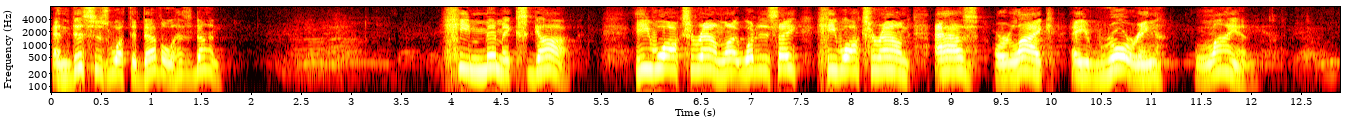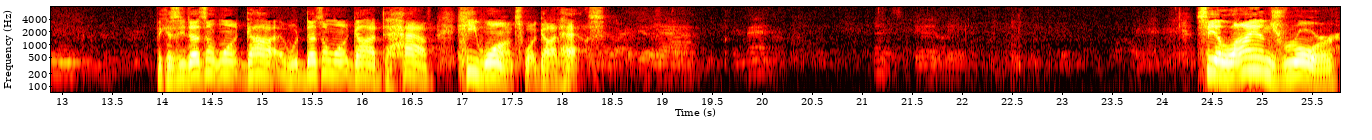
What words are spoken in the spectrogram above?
And this is what the devil has done he mimics God. He walks around like, what did it say? He walks around as or like a roaring lion. Because he doesn't want God, doesn't want God to have, he wants what God has. See, a lion's roar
